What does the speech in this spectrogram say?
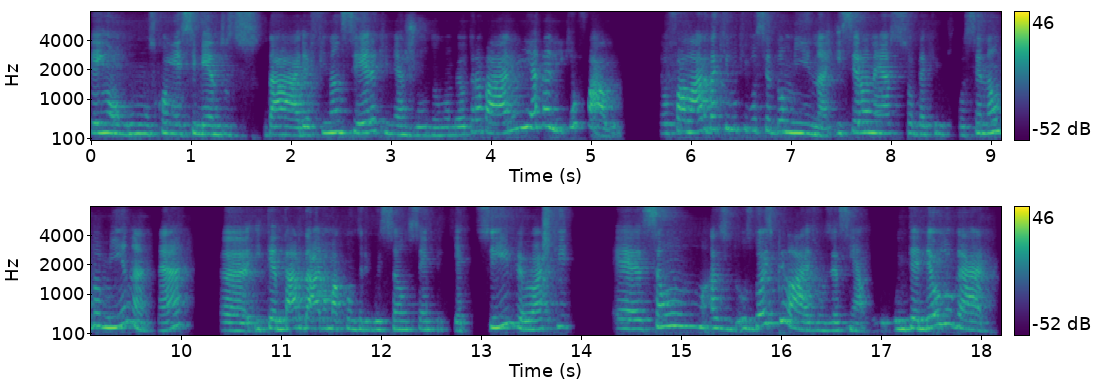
tenho alguns conhecimentos da área financeira que me ajudam no meu trabalho e é dali que eu falo. Então, falar daquilo que você domina e ser honesto sobre aquilo que você não domina, né? Uh, e tentar dar uma contribuição sempre que é possível, eu acho que é, são as, os dois pilares, vamos dizer assim, o entender o lugar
